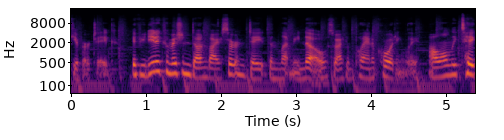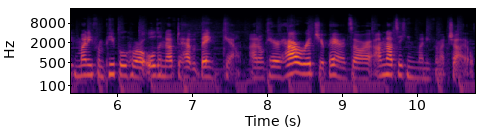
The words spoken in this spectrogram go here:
give or take. If you need a commission done by a certain date, then let me know so I can plan accordingly. I'll only take money from people who are old enough to have a bank account. I don't care how rich your parents are, I'm not taking money from a child.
